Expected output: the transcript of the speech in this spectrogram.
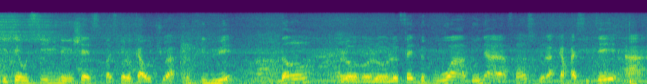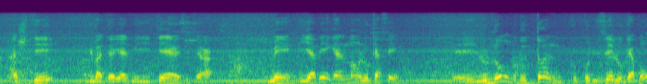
qui était aussi une richesse parce que le caoutchouc a contribué dans le, fait de pouvoir donner à la France de la capacité à acheter du matériel militaire, etc. Mais il y avait également le café. Le nombre de tonnes que produisait le Gabon,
